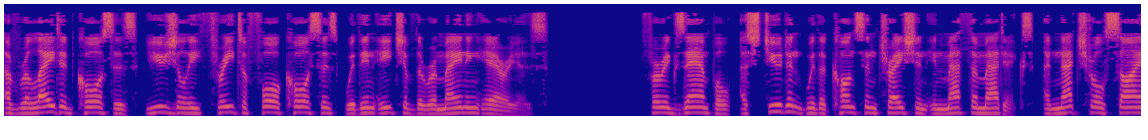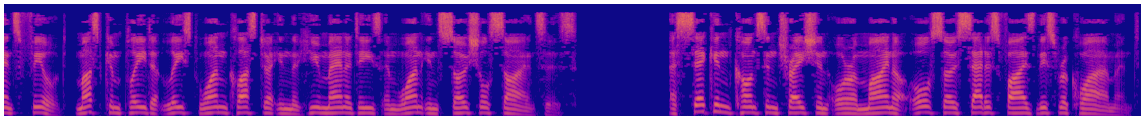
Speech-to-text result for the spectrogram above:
of related courses usually three to four courses within each of the remaining areas. For example, a student with a concentration in mathematics, a natural science field, must complete at least one cluster in the humanities and one in social sciences. A second concentration or a minor also satisfies this requirement.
